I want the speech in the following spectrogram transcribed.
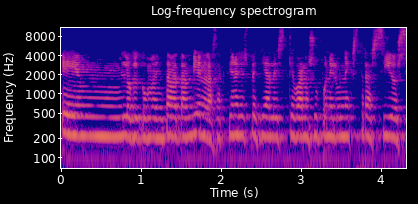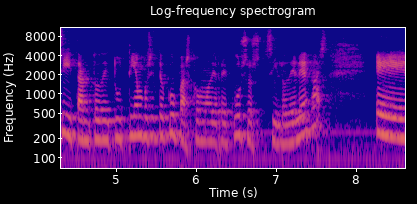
Eh, lo que comentaba también, las acciones especiales que van a suponer un extra sí o sí, tanto de tu tiempo si te ocupas como de recursos si lo delegas. Eh,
